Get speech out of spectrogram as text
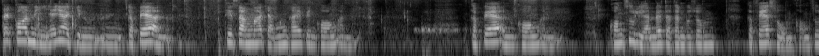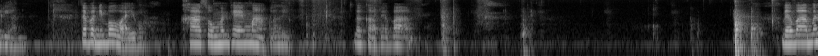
แต่ก่อนนี่ย่าย่ากินกาแฟอัน ที่สั่งมาจากเมืองไทยเป็นของอัน กาแฟอันของอัน ของสุเรียนแล้วแต่ท่านผู้ชมกาแฟสมของสุเรียน แต่วันนี้บ่ไหวบ่ค่าทรงมันแพงมากเลย แล้วก็แบบว่า แบบว่ามัน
